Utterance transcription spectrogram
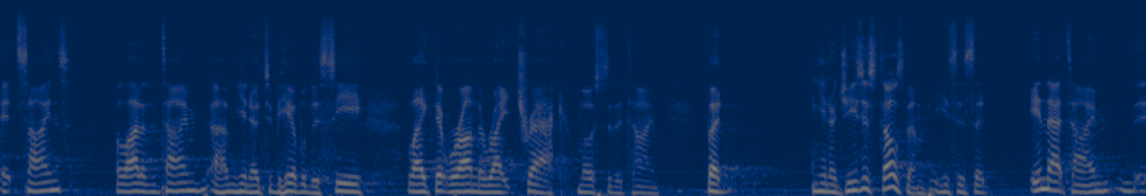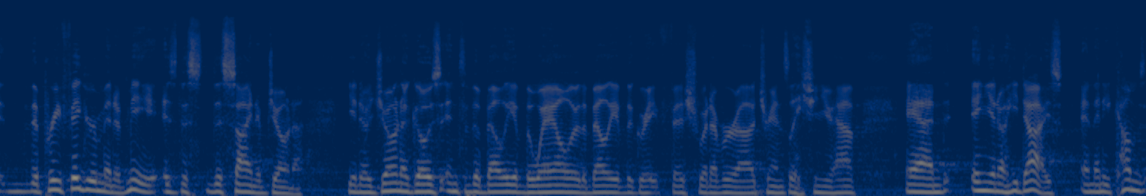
at signs a lot of the time, um, you know, to be able to see like that we're on the right track most of the time. But, you know, Jesus tells them, he says that in that time, the prefigurement of me is this, this sign of Jonah. You know, Jonah goes into the belly of the whale or the belly of the great fish, whatever uh, translation you have, and, and, you know, he dies. And then he comes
